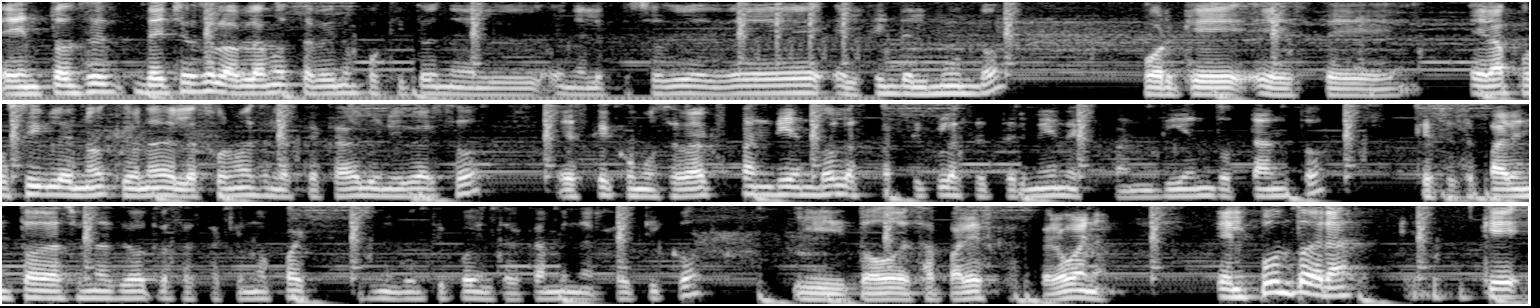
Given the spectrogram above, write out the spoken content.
Entonces, de hecho, eso lo hablamos también un poquito en el, en el episodio de El fin del mundo, porque este, era posible, ¿no? Que una de las formas en las que acaba el universo es que como se va expandiendo, las partículas se terminen expandiendo tanto que se separen todas unas de otras hasta que no pueda existir ningún tipo de intercambio energético y todo desaparezca. Pero bueno, el punto era que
